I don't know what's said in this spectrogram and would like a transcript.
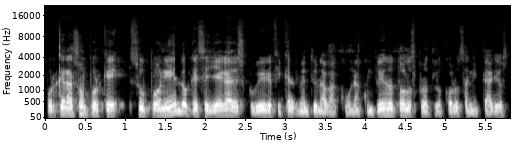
¿Por qué razón? Porque suponiendo que se llega a descubrir eficazmente una vacuna, cumpliendo todos los protocolos sanitarios,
